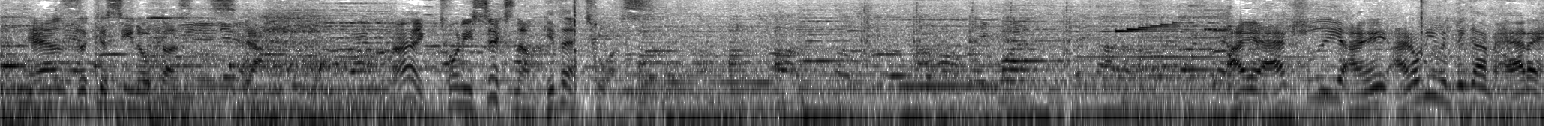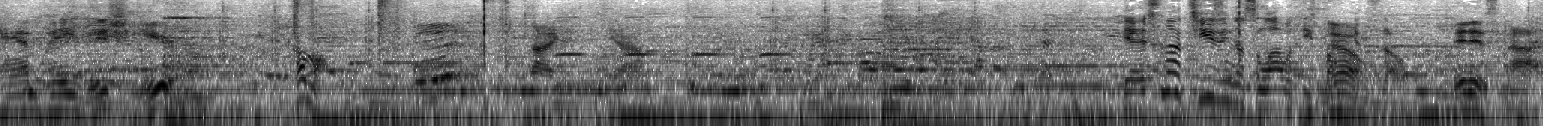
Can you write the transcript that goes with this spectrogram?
as the casino cousins. Yeah. All right, 26 now. Give that to us. I actually, I, I don't even think I've had a hand pay this year. Come on. Right, yeah. Yeah, it's not teasing us a lot with these pumpkins, no, though. it is not.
